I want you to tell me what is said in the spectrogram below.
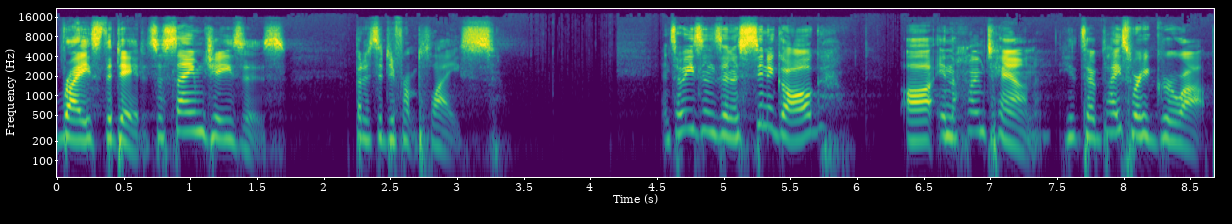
raised the dead. It's the same Jesus, but it's a different place. And so he's in a synagogue uh, in the hometown. It's a place where he grew up.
